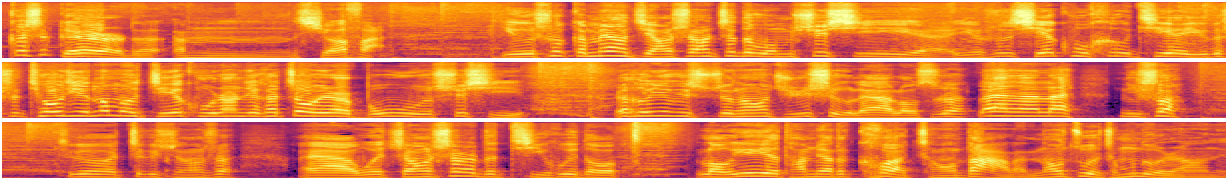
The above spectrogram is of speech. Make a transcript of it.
各式各样的。嗯想法，有说革命精神值得我们学习，有说先苦后甜，有的。是条件那么艰苦，人家还照样不误学习，然后又给学生举手了，老师说来来来，你说，这个这个学生说。哎呀，我真实的体会到，老爷爷他们家的炕真大了，能坐这么多人呢。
